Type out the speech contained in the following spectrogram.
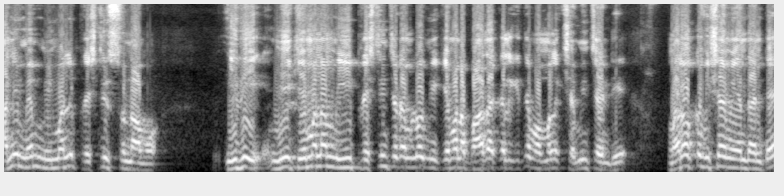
అని మేము మిమ్మల్ని ప్రశ్నిస్తున్నాము. ఇది మీకేమైనా ఈ ప్రశ్నించడంలో మీకేమైనా బాధ కలిగితే మమ్మల్ని క్షమించండి. మరొక విషయం ఏంటంటే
